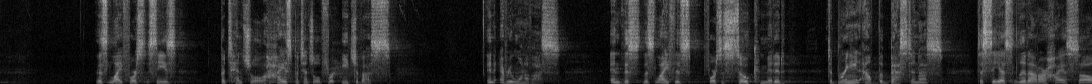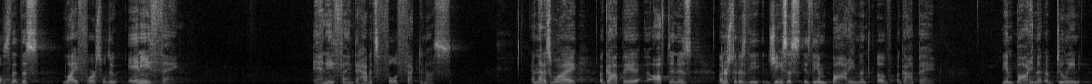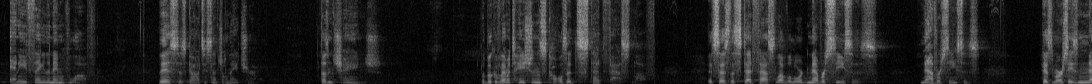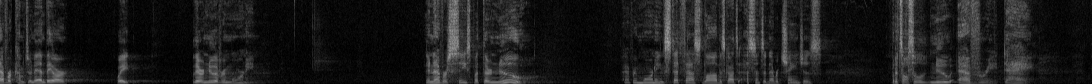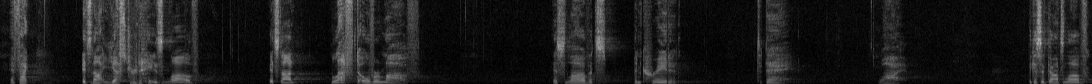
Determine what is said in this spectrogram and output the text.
This life force sees potential, the highest potential for each of us, in every one of us. And this, this life is, force is so committed to bringing out the best in us, to see us live out our highest selves, that this life force will do anything anything to have its full effect in us. And that is why agape often is understood as the Jesus is the embodiment of agape, the embodiment of doing anything in the name of love. This is God's essential nature. It doesn't change. The book of Lamentations calls it steadfast love. It says, The steadfast love of the Lord never ceases, never ceases. His mercies never come to an end. They are, wait, they are new every morning. They never cease, but they're new. Every morning, steadfast love is God's essence, it never changes. But it's also new every day. In fact, it's not yesterday's love, it's not leftover love. It's love, it's been created today. Why? Because if God's love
